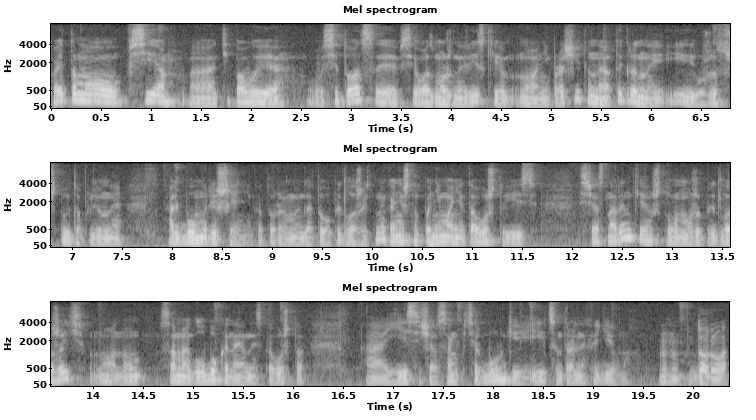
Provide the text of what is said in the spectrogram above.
Поэтому все э, типовые ситуации, все возможные риски, ну, они просчитаны, отыграны, и уже существуют определенные альбомы решений, которые мы готовы предложить. Ну и, конечно, понимание того, что есть сейчас на рынке, что он может предложить, ну, оно самое глубокое, наверное, из того, что есть сейчас в Санкт-Петербурге и центральных регионах. Здорово.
